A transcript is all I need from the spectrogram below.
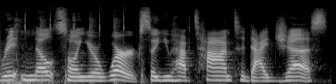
written notes on your work so you have time to digest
